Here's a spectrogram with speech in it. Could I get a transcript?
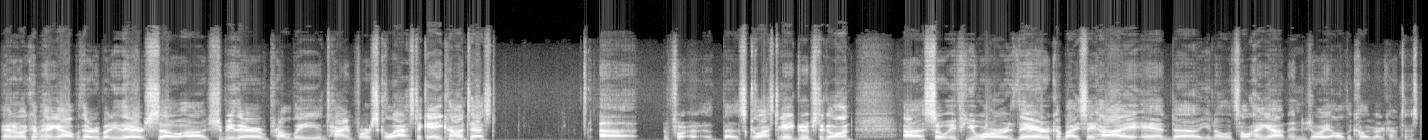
and I'm going to come hang out with everybody there. So uh, should be there probably in time for Scholastic A contest uh, for uh, the Scholastic A groups to go on. Uh, so if you are there, come by, say hi, and uh, you know let's all hang out and enjoy all the color guard contest.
